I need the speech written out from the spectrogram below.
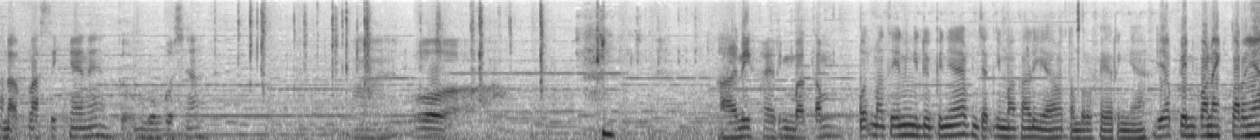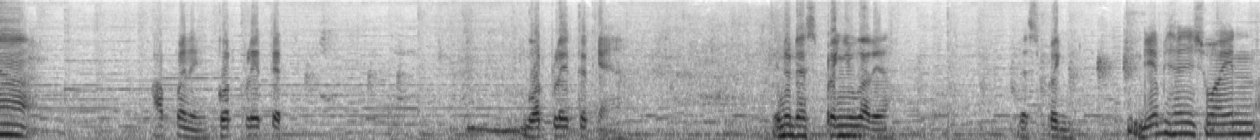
Ada plastiknya ini untuk membungkusnya. Wow nah ini fairing bottom. Buat matiin hidupinnya pencet lima kali ya tombol fairingnya. Dia pin konektornya apa nih? Gold plated. Gold plated kayaknya. Ini udah spring juga dia udah spring. Dia bisa nyesuaiin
